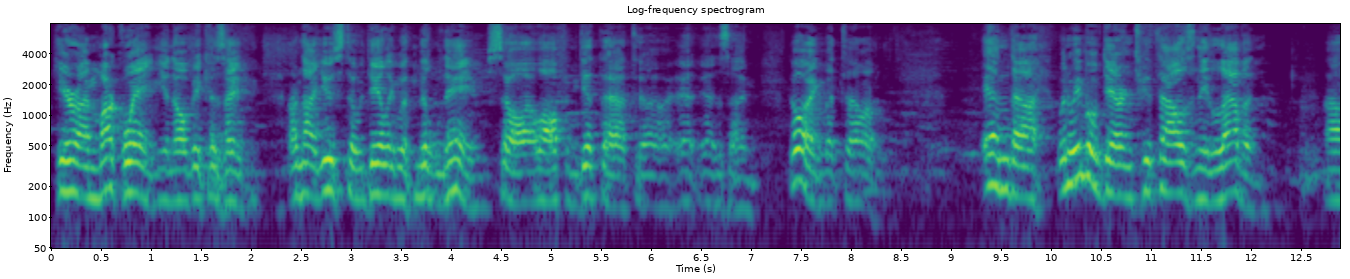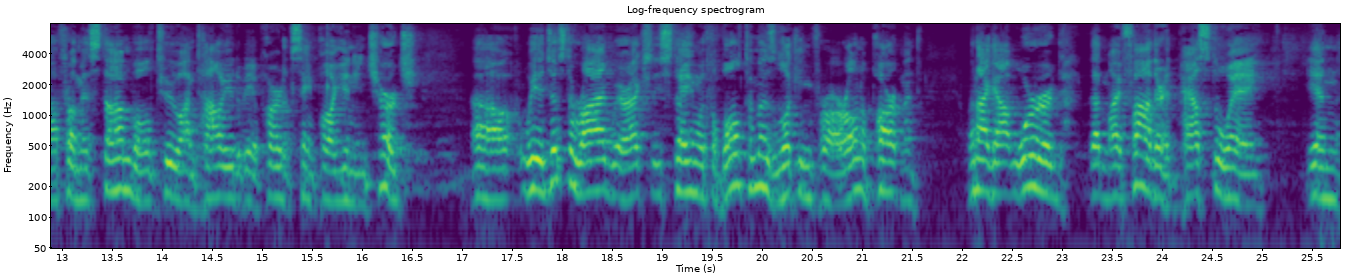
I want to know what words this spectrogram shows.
here I'm Mark Wayne, you know, because I, I'm not used to dealing with middle names, so I'll often get that uh, as I'm going. But uh, And uh, when we moved there in 2011 uh, from Istanbul to Antalya to be a part of St. Paul Union Church, uh, we had just arrived. We were actually staying with the Boltimas, looking for our own apartment, when I got word that my father had passed away in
